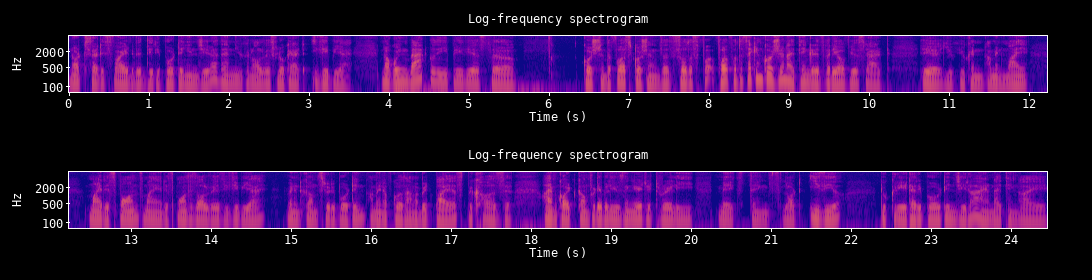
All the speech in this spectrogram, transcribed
not satisfied with the reporting in Jira, then you can always look at eazyBI. Now, going back to the previous uh, question, the first question. So, the, for, for the second question, I think it is very obvious that uh, you, you can, I mean, my my response, my response is always eazyBI when it comes to reporting. I mean, of course, I'm a bit biased because I'm quite comfortable using it. It really makes things a lot easier to create a report in Jira, and I think I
